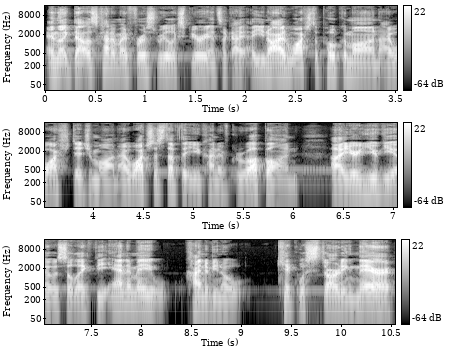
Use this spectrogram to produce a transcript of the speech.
and like that was kind of my first real experience. Like I, you know, I'd watched the Pokemon, I watched Digimon, I watched the stuff that you kind of grew up on, uh, your Yu-Gi-Oh. So like the anime kind of you know kick was starting there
